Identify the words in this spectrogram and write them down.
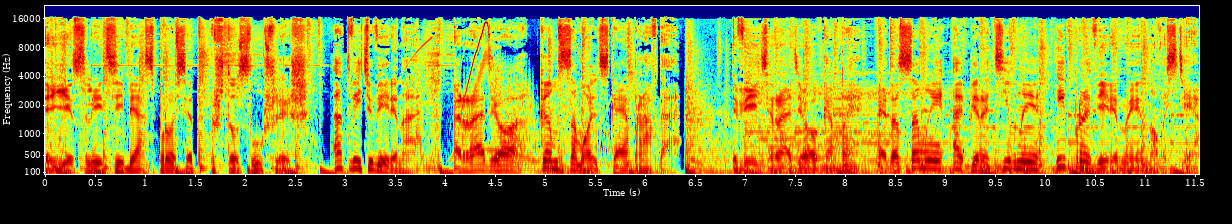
Если тебя спросят, что слушаешь, ответь уверенно. Радио «Комсомольская правда». Ведь Радио КП – это самые оперативные и проверенные новости.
